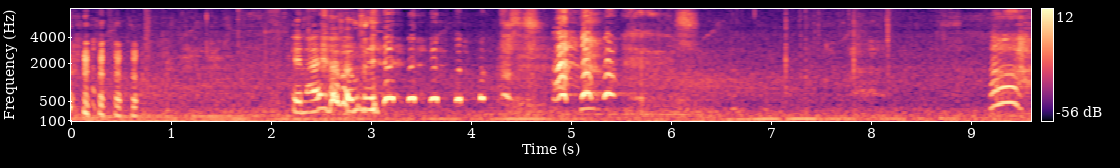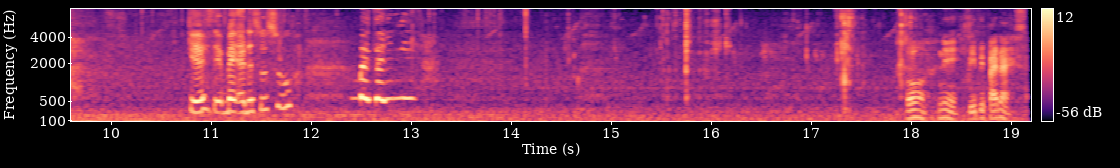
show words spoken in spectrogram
Can I have a minute? Ah. okay, siap baik ada susu. Baik kali ni. Oh, ni bibi panas.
